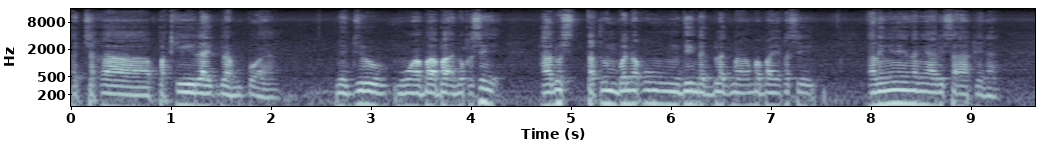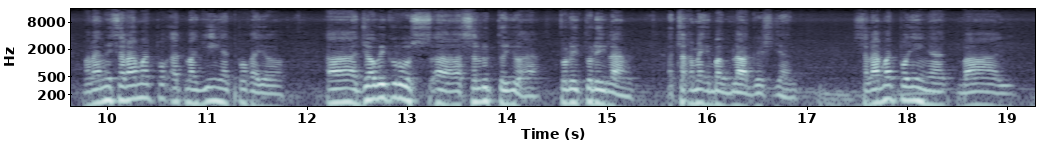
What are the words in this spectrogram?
at saka paki-like lang po ah. Medyo bumababa ano kasi halos tatlong buwan akong hindi nag-vlog mga kababayan kasi alam niyo na yung nangyari sa akin ah. Maraming salamat po at mag-iingat po kayo. Ah, Joey Cruz, ah, salute to you ha. Tuloy-tuloy lang. At saka may ibang vloggers dyan. Salamat po, ingat. Bye.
